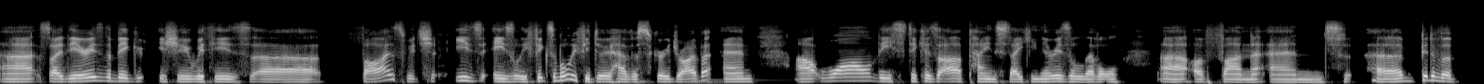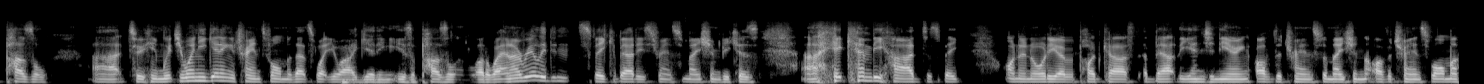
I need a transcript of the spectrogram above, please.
Uh, so there is the big issue with his uh, thighs, which is easily fixable if you do have a screwdriver. And uh, while the stickers are painstaking, there is a level uh, of fun and a bit of a puzzle uh, to him, which when you're getting a transformer, that's what you are getting is a puzzle in a lot of way. And I really didn't speak about his transformation because uh, it can be hard to speak on an audio podcast about the engineering of the transformation of a transformer.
